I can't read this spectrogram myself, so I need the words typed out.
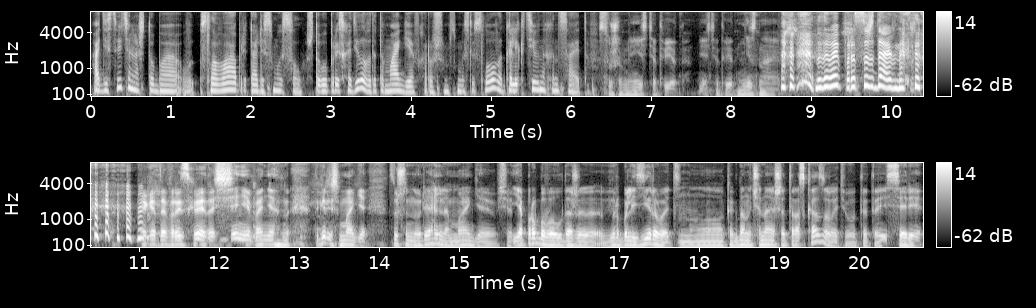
А действительно, чтобы слова обретали искали смысл, чтобы происходила вот эта магия в хорошем смысле слова коллективных инсайтов? Слушай, у меня есть ответ. Есть ответ. Не знаю. Ну давай порассуждаем на это. Как это происходит, вообще непонятно. Ты говоришь магия. Слушай, ну реально магия вообще. Я пробовал даже вербализировать, но когда начинаешь это рассказывать, вот это из серии,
